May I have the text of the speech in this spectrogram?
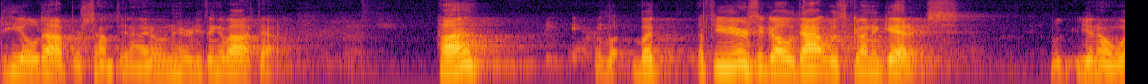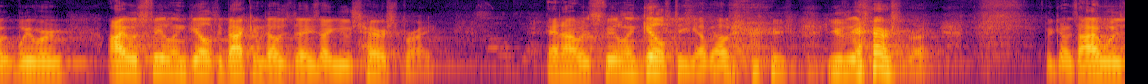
healed up or something. I don't hear anything about that. Huh? But a few years ago, that was going to get us. You know, we were, I was feeling guilty. Back in those days, I used hairspray. And I was feeling guilty about using hairspray because I was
